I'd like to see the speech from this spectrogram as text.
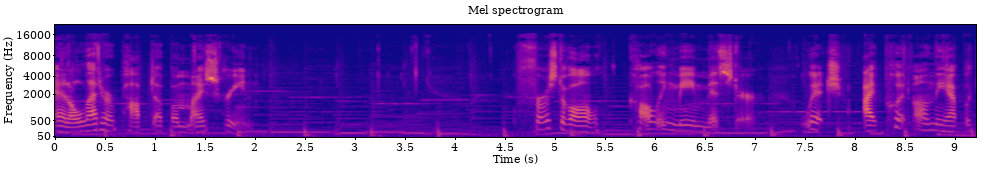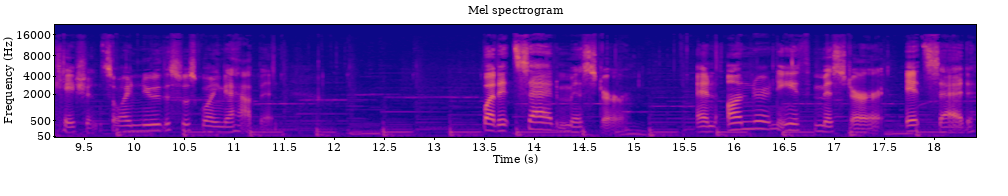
and a letter popped up on my screen. First of all, calling me Mr., which I put on the application, so I knew this was going to happen. But it said Mr., and underneath Mr., it said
